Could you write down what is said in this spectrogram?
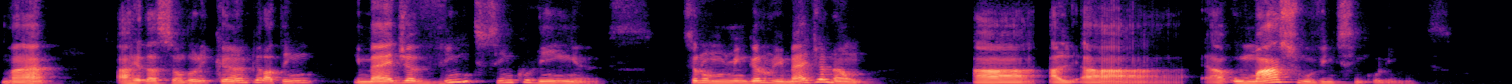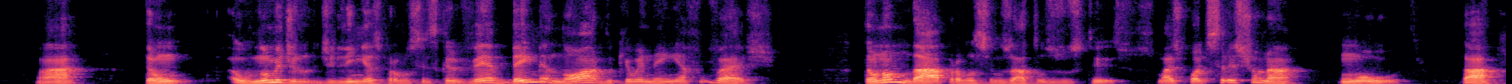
Não é? A redação da Unicamp ela tem, em média, 25 linhas. Se eu não me engano, em média, não. A, a, a, o máximo 25 linhas. É? Então, o número de, de linhas para você escrever é bem menor do que o Enem e a FUVEST. Então, não dá para você usar todos os textos, mas pode selecionar um ou outro. Tá?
